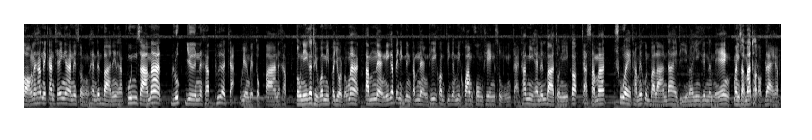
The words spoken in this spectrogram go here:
สองนะครับในการใช้งานในส่วนของ handle bar นี้นะครับคุณสามารถลุกยืนนะครับเพื่อจะเวียงเบ็ดตกปลานะครับตรงนี้ก็ถือว่ามีประโยชน์มากๆตำแหน่งนี้ก็เป็นอีกหนึ่งตำแหน่งที่ความจริงมีความคงเคงสูง แต่ถ้ามี handle bar ตัวนี้ก็จะสามารถช่วยทำให้คุณบาลานซ์ได้ดีมากยิ่งขึ้นนั่นเอง มันสามารถถอดออกได้ครับ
